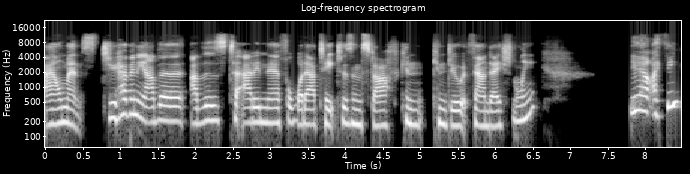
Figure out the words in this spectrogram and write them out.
ailments. Do you have any other others to add in there for what our teachers and staff can can do it foundationally? Yeah, I think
